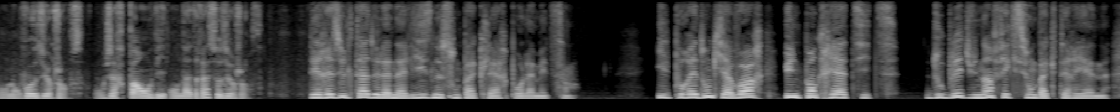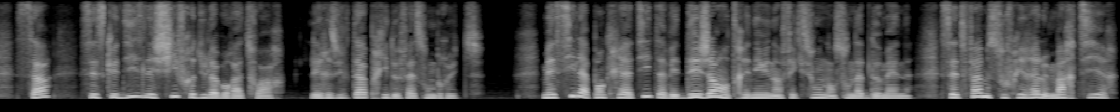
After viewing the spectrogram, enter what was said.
on on voit aux urgences. On gère pas en ville, on adresse aux urgences. Les résultats de l'analyse ne sont pas clairs pour la médecin. Il pourrait donc y avoir une pancréatite, doublée d'une infection bactérienne. Ça, c'est ce que disent les chiffres du laboratoire, les résultats pris de façon brute. Mais si la pancréatite avait déjà entraîné une infection dans son abdomen, cette femme souffrirait le martyr,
